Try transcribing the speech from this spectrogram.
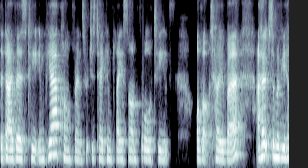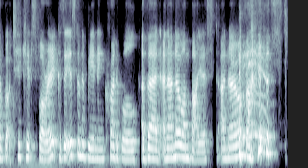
the diversity in pr conference which is taking place on 14th of October. I hope some of you have got tickets for it because it is going to be an incredible event. And I know I'm biased. I know I'm biased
